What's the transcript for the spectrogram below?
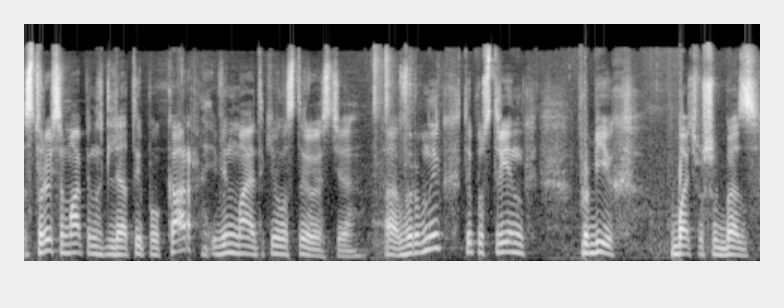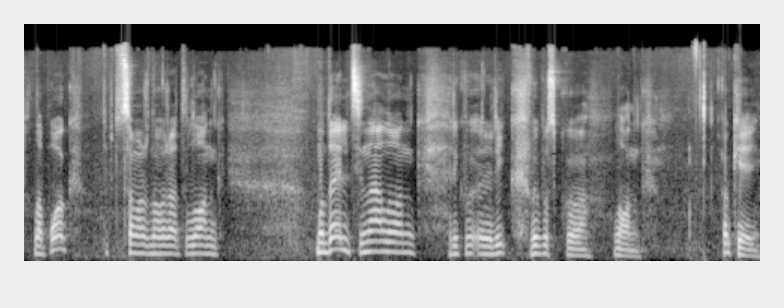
створився мапінг для типу car, і він має такі властивості. Е, виробник типу string, пробіг, побачив, що без лапок, тобто це можна вважати long. Модель, ціна лонг, рік, рік випуску лонг. Окей.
